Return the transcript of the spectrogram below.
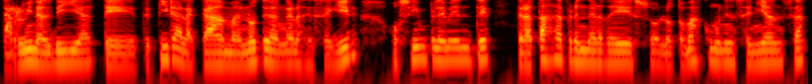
¿Te arruina el día? Te, ¿Te tira a la cama? ¿No te dan ganas de seguir? ¿O simplemente tratás de aprender de eso, lo tomás como una enseñanza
